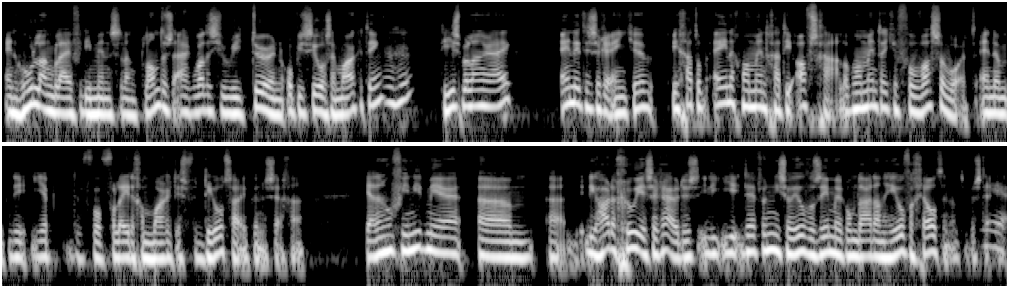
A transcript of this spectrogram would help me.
En hoe lang blijven die mensen dan klant? Dus eigenlijk wat is je return op je sales en marketing? Mhm. Die is belangrijk. En dit is er eentje, die gaat op enig moment gaat die afschalen. Op het moment dat je volwassen wordt en de, je hebt de vo- volledige markt is verdeeld, zou je kunnen zeggen. Ja, dan hoef je niet meer. ehm, eh, die harde groei is eruit. Dus die, het heeft ook niet zo heel veel zin meer om daar dan heel veel geld in aan te besteden. Ja.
